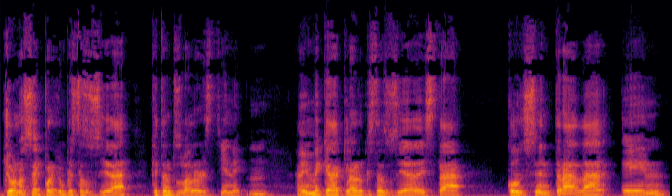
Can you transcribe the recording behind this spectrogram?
yo no sé, por ejemplo, esta sociedad, qué tantos valores tiene. Mm. A mí me queda claro que esta sociedad está concentrada en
